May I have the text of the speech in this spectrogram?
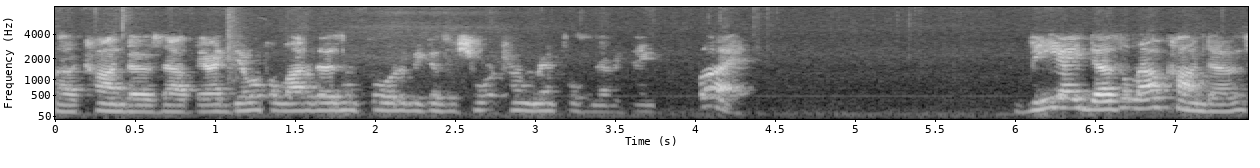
uh, condos out there. I deal with a lot of those in Florida because of short term rentals and everything. But VA does allow condos.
